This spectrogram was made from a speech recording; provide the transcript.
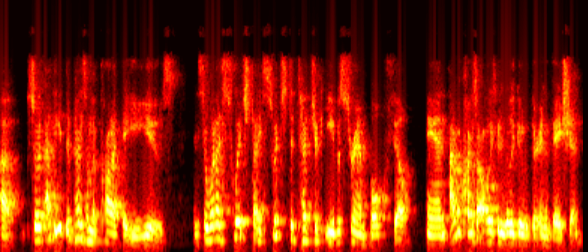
Uh, so I think it depends on the product that you use. And so when I switched, I switched to Tetric Evoceram bulk fill. And Ivoclar's always been really good with their innovation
